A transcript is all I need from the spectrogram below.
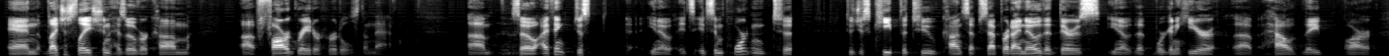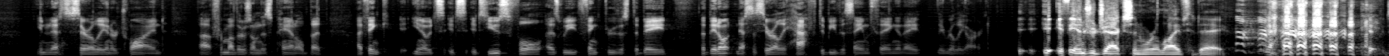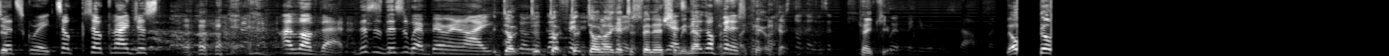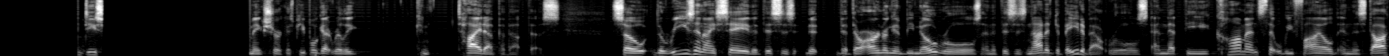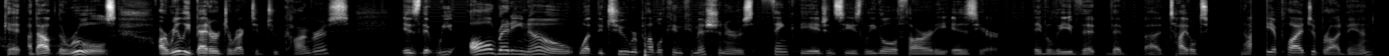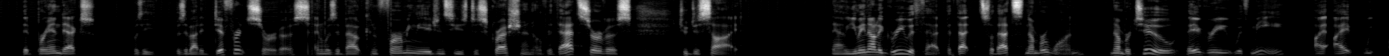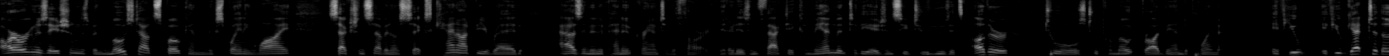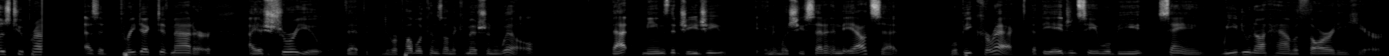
And legislation has overcome uh, far greater hurdles than that. Um, So I think just, you know, it's, it's important to, to just keep the two concepts separate. I know that there's, you know, that we're going to hear uh, how they are, you know, necessarily intertwined uh, from others on this panel, but I think, you know, it's, it's, it's useful as we think through this debate that they don't necessarily have to be the same thing, and they, they really aren't. If Andrew Jackson were alive today, That's great. So, so can I just, I love that. This is, this is where Berin and I, Don't- go, go, don't- go don't- finish. don't go I get to finish? I mean, go- that- go finish. okay, okay. I just thought that was a cute Thank you. Make sure, because people get really tied up about this. So the reason I say that this is, that, that there are going to be no rules and that this is not a debate about rules and that the comments that will be filed in this docket about the rules are really better directed to Congress is that we already know what the two Republican commissioners think the agency's legal authority is here. They believe that, that uh, Title II not be applied to broadband, that Brand X was, a, was about a different service and was about confirming the agency's discretion over that service to decide. Now, you may not agree with that, but that, so that's number one. Number two, they agree with me. I, I, we, our organization has been the most outspoken in explaining why Section 706 cannot be read as an independent grant of authority, that it is in fact a commandment to the agency to use its other tools to promote broadband deployment. If you, if you get to those two premises as a predictive matter, I assure you that the- Republicans on the commission will. That means that Gigi, in what she said in the outset, will be correct, that the agency will be saying, we do not have authority here.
